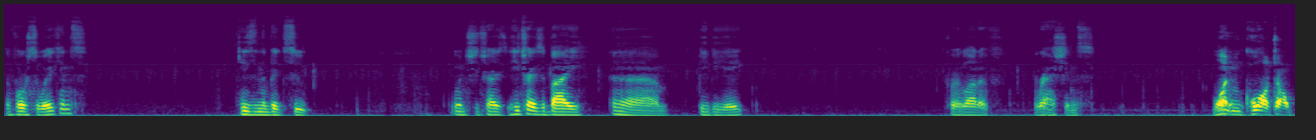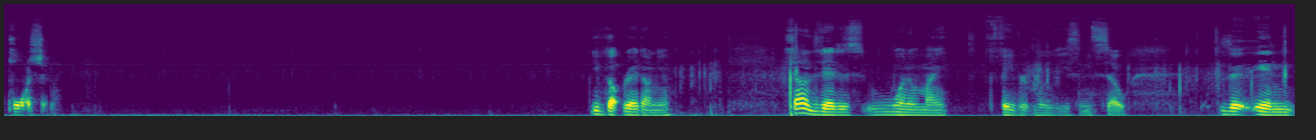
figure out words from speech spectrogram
The Force Awakens. He's in the big suit when she tries. He tries to buy um, BB-8 for a lot of rations. One quarter portion. You've got red on you. Shaun of the Dead is one of my favorite movies, and so the in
